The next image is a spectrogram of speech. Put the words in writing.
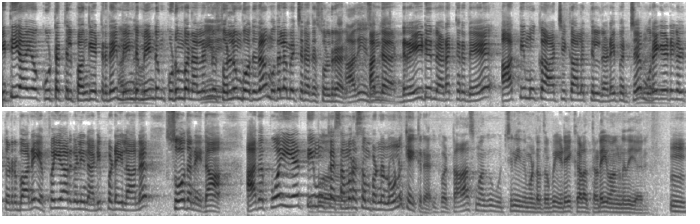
நித்தி ஆயோக் கூட்டத்தில் பங்கேற்றதை மீண்டும் மீண்டும் குடும்ப நலன்னு சொல்லும் போதுதான் முதலமைச்சர் அதை சொல்றாரு. அந்த ரெய்டு நடக்கிறதே அதிமுக ஆட்சி காலத்தில் நடைபெற்ற முறைகேடுகள் தொடர்பான எஃப்ஐஆர்களின் அடிப்படையிலான சோதனை தான். அதை போய் ஏன் திமுக சமரசம் பண்ணணும்னு கேக்குறாரு. இப்போ டாஸ்மாக் உச்சநீதிமன்றத்தில் போய் இடைக்கால தடை வாங்கினது யாரு? ம்.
